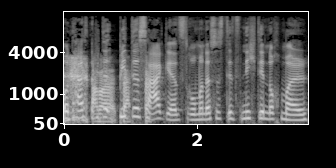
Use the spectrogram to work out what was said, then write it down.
Und hast, bitte, bitte das- sag jetzt, Roman, dass du es jetzt nicht dir nochmal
